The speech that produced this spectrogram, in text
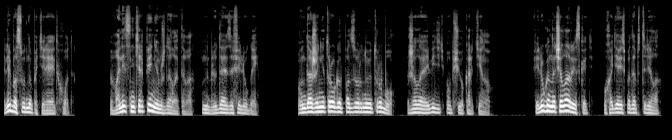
либо судно потеряет ход. Валит с нетерпением ждал этого, наблюдая за Филюгой. Он даже не трогал подзорную трубу, желая видеть общую картину. Филюга начала рыскать, уходя из-под обстрела.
